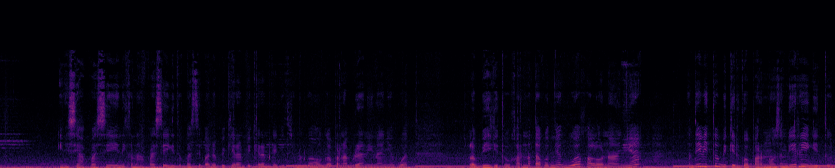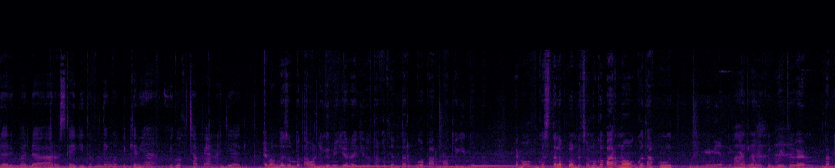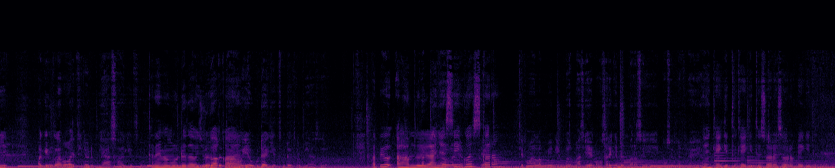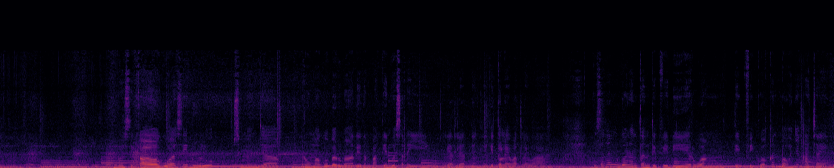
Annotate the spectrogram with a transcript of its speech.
Ini siapa sih? Ini kenapa sih? Gitu pasti pada pikiran-pikiran kayak gitu. Cuman gue nggak pernah berani nanya buat lebih gitu. Karena takutnya gue kalau nanya nanti itu bikin gue parno sendiri gitu. Daripada harus kayak gitu penting gue pikirnya ya gue kecapean aja gitu. Emang gue sempet awal juga mikirnya gitu takutnya ntar gue parno atau gimana. Emang gue setelah pulang dari sana gue parno. Gue takut. Ini yang yang Parah. ke gue itu kan. Tapi makin kelama itu udah biasa gitu. Karena emang udah tahu juga udah, udah kan. tahu ya udah gitu udah terbiasa tapi alhamdulillahnya Tapi sih gue sekarang tiap malam ini gue masih emang sering ngedenger sih maksudnya kayak yang kayak gitu kayak gitu suara-suara kayak gitu. Gue sih kalau gue sih dulu semenjak rumah gue baru banget ditempatin gue sering lihat-lihat yang kayak gitu lewat-lewat. Misalkan gue nonton TV di ruang TV gue kan bawahnya kaca ya.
